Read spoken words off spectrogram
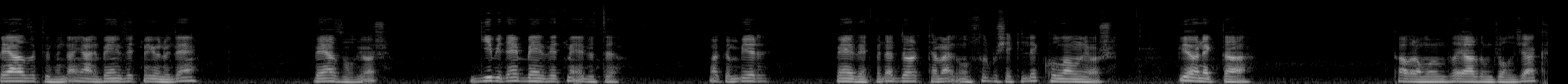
Beyazlık yönünden yani benzetme yönü de beyaz oluyor. Gibi de benzetme edatı. Bakın bir benzetmede dört temel unsur bu şekilde kullanılıyor. Bir örnek daha kavramamıza yardımcı olacak.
